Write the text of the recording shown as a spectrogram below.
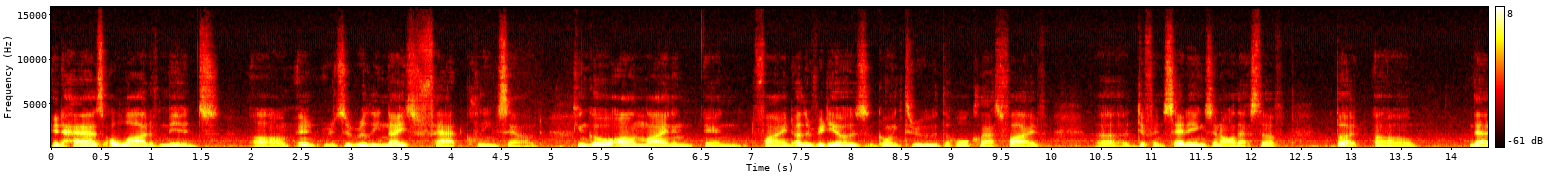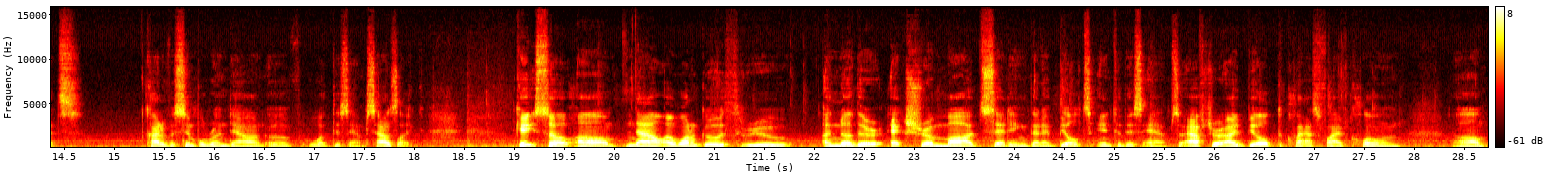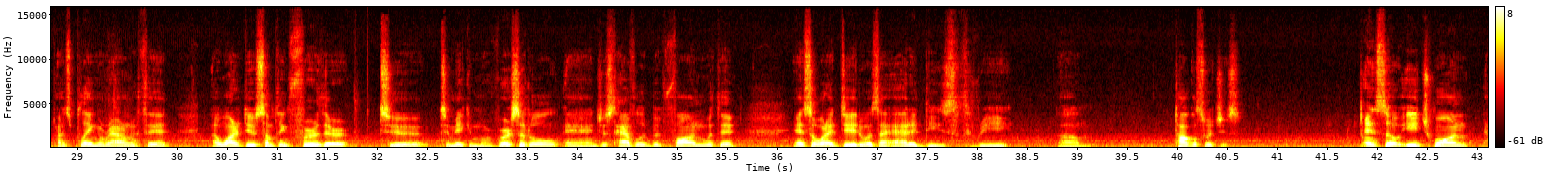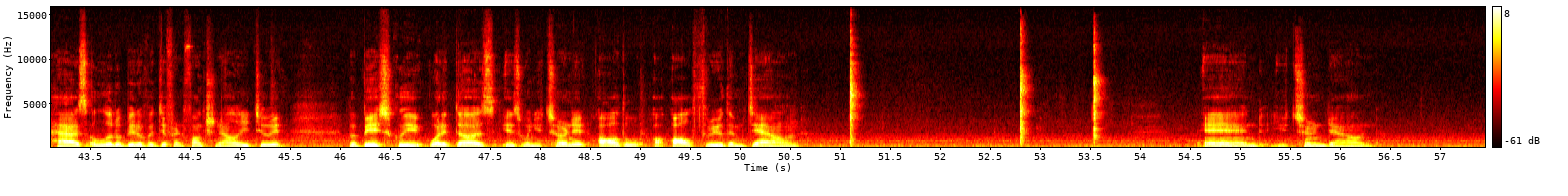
it has a lot of mids um, and it's a really nice fat clean sound. You can go online and, and find other videos going through the whole class 5 uh, different settings and all that stuff but uh, that's kind of a simple rundown of what this amp sounds like. Okay, so um, now I want to go through another extra mod setting that I built into this amp. So after I built the class 5 clone, um, I was playing around with it. I want to do something further to, to make it more versatile and just have a little bit of fun with it. And so what I did was I added these three um, toggle switches. And so each one has a little bit of a different functionality to it. But basically what it does is when you turn it all the all three of them down, and you turn down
